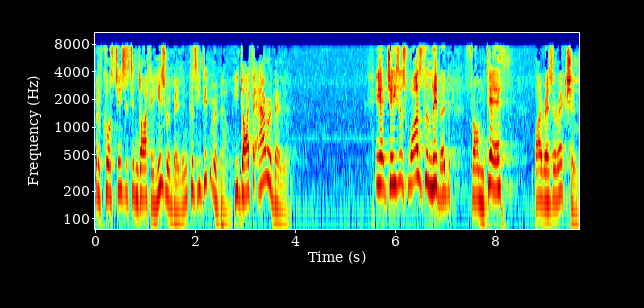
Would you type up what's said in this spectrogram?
But of course, Jesus didn't die for his rebellion because he didn't rebel. He died for our rebellion. Yet Jesus was delivered from death by resurrection.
